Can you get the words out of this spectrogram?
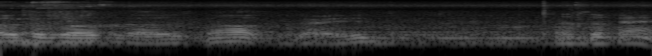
of the world of those not upgraded. That's okay.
